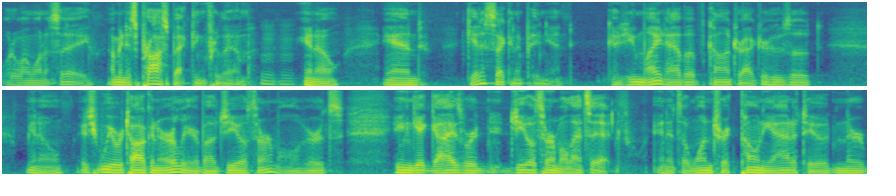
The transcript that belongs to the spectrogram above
what do I want to say? I mean, it's prospecting for them. You know, and get a second opinion because you might have a contractor who's a you know, as we were talking earlier about geothermal, or it's you can get guys where geothermal, that's it, and it's a one-trick pony attitude, and there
